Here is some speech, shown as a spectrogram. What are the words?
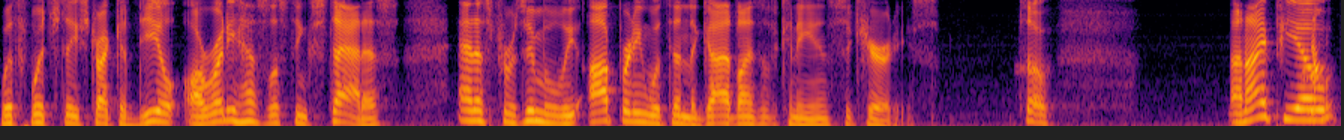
with which they strike a deal already has listing status and is presumably operating within the guidelines of Canadian securities. So, an IPO,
